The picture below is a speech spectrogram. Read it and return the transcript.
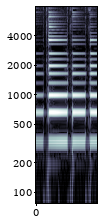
Música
